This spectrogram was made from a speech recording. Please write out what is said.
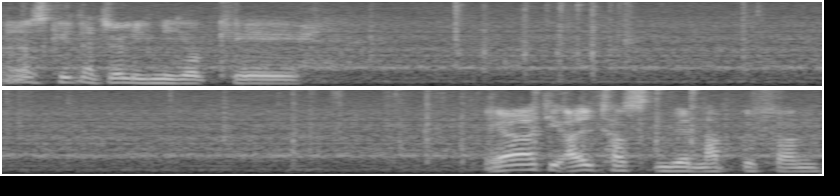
Das geht natürlich nicht okay. Ja, die Alt-Tasten werden abgefangen.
